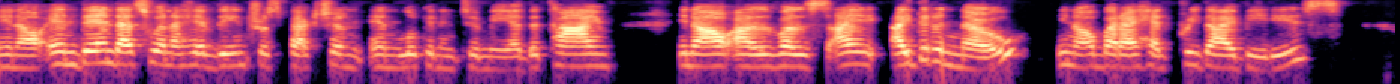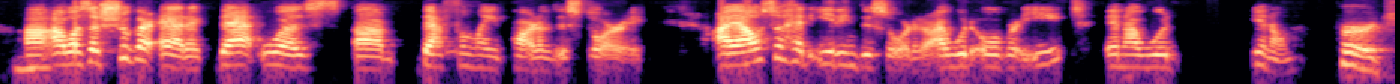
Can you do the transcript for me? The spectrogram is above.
you know and then that's when i have the introspection and looking into me. At the time you know i was i i didn't know you know but i had pre-diabetes. Uh, mm-hmm. i was a sugar addict. That was uh, definitely part of the story. I also had eating disorder. I would overeat and i would you know purge.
